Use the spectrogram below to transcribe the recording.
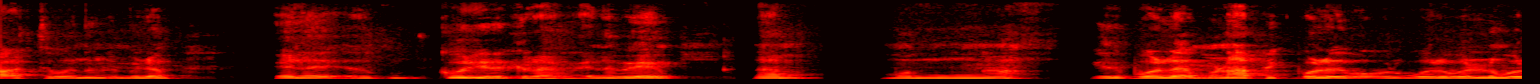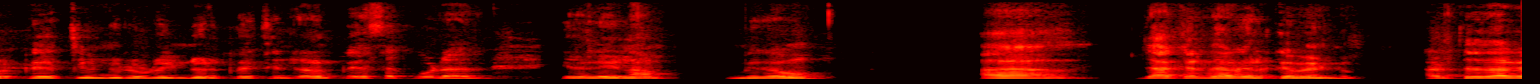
பார்த்து வந்து நம்மிடம் என கூறியிருக்கிறார்கள். எனவே நாம் இது போல முனாஃபிக் போல ஒரு ஒருவரிலும் ஒரு பேச்சு இன்னொரு இன்னொரு பேச்சு என்றாலும் பேசக்கூடாது. இதிலே நாம் மிகவும் ஜாக்கிரதாக இருக்க வேண்டும். அடுத்ததாக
